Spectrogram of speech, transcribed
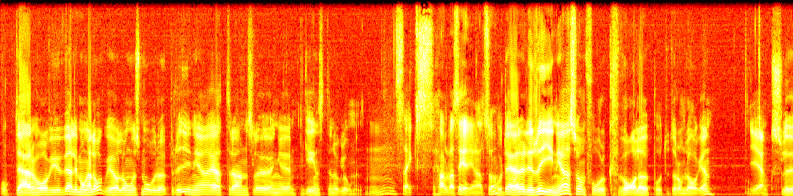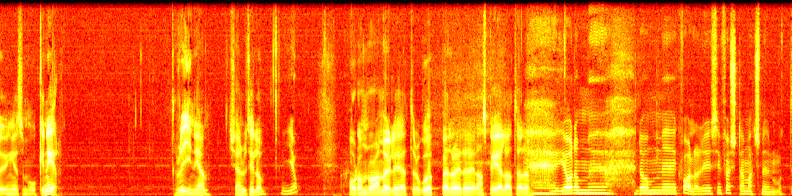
Och där har vi ju väldigt många lag. Vi har Långås Morup, Rinia, Ätran, Slöinge, Ginsten och Glomen. Mm, sex, halva serien alltså. Och där är det Rinia som får kvala uppåt utav de lagen. Ja. Och Slöinge som åker ner. Rinia, känner du till dem? Ja. Har de några möjligheter att gå upp eller är det redan spelat? Eller? Eh, Ja, de, eh, de eh, kvalade i sin första match nu mot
